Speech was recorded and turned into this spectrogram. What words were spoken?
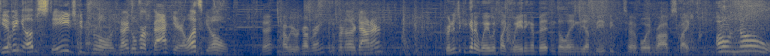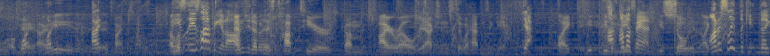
Giving up stage control. Try to go for a back air. Let's go. Okay, how are we recovering? Go for another downer. Greninja could get away with like waiting a bit and delaying the up B to avoid Rob's spike. Oh no! Okay, What- all right, what- he, I- it's fine. It's fine. It's fine. He's, he's laughing it off. MGW but- has top tier um, IRL reactions to what happens in game. Yeah. Like he, he's I, I'm a fan. He's so like. Honestly, the, the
